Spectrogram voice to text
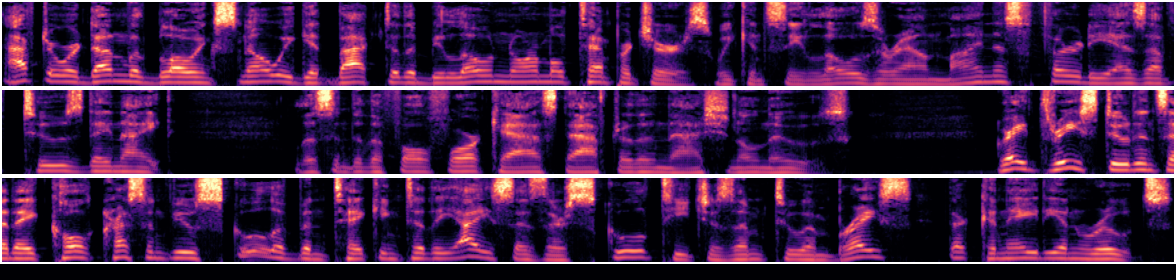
After we're done with blowing snow, we get back to the below normal temperatures. We can see lows around minus 30 as of Tuesday night. Listen to the full forecast after the national news. Grade 3 students at École Crescent View School have been taking to the ice as their school teaches them to embrace their Canadian roots.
